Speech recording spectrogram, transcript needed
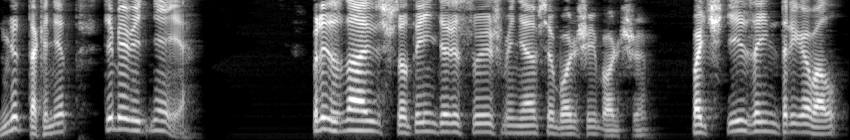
нет так нет, тебе виднее. Признаюсь, что ты интересуешь меня все больше и больше. Почти заинтриговал.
